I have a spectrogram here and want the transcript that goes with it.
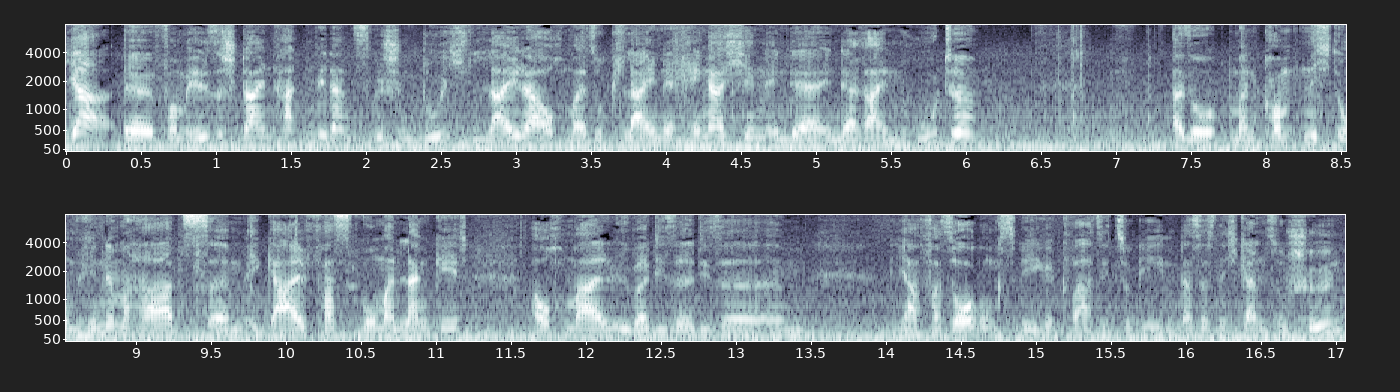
Ja, äh, vom Ilsestein hatten wir dann zwischendurch leider auch mal so kleine Hängerchen in der, in der reinen Route. Also man kommt nicht umhin im Harz, ähm, egal fast wo man lang geht, auch mal über diese, diese ähm, ja, Versorgungswege quasi zu gehen. Das ist nicht ganz so schön.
